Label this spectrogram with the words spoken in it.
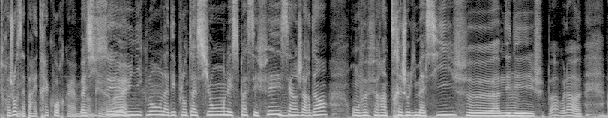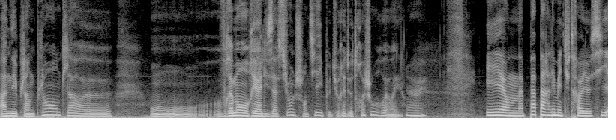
Trois jours, ça paraît très court quand même. bah, donc, si c'est ouais, uniquement, on a des plantations, l'espace est fait, Mm. c'est un jardin, on veut faire un très joli massif, amener Mm. des, je sais pas, voilà, amener plein de plantes, là, on, vraiment en réalisation, le chantier, il peut durer 2-3 jours, ouais. Et on n'a pas parlé, mais tu travailles aussi,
